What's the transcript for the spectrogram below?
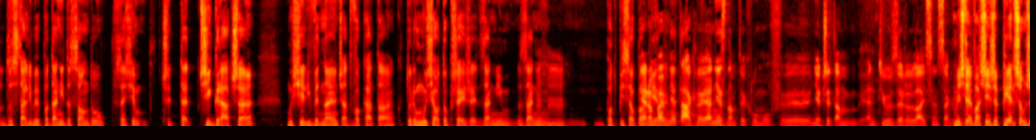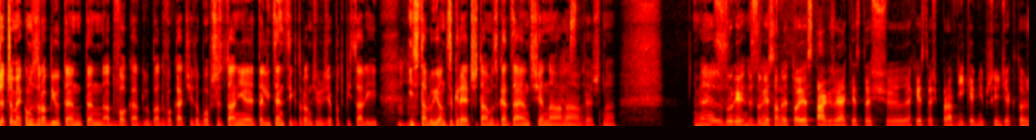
dostaliby podani do sądu? W sensie, czy te, ci gracze musieli wynająć adwokata, który musiał to przejrzeć, zanim, zanim podpisał Mhm. Nie, papiery? no pewnie tak, no ja nie znam tych umów, y, nie czytam end-user license agreement. Myślę właśnie, że pierwszą rzeczą, jaką zrobił ten, ten adwokat lub adwokaci, to było przeczytanie tej licencji, którą ci ludzie podpisali, instalując grę, czy tam zgadzając się na, na wiesz, na... Nie, Więc- z drugiej, z drugiej tak. strony to jest tak, że jak jesteś, jak jesteś prawnikiem i przyjdzie ktoś,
